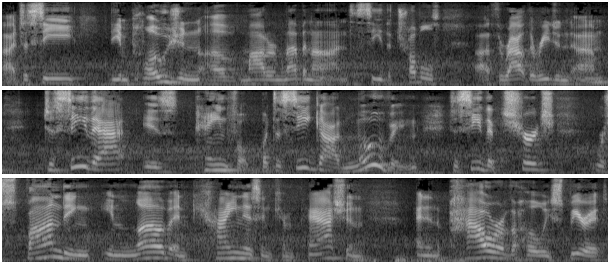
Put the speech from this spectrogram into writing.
uh, to see the implosion of modern Lebanon, to see the troubles uh, throughout the region. Um, to see that is painful, but to see God moving, to see the church responding in love and kindness and compassion and in the power of the Holy Spirit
